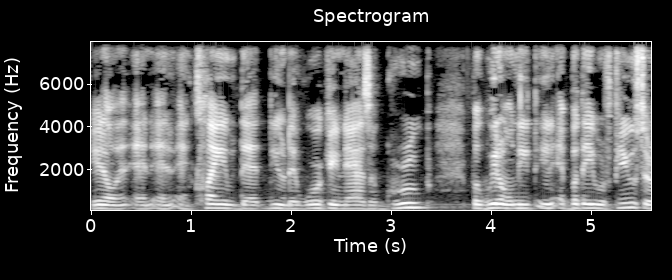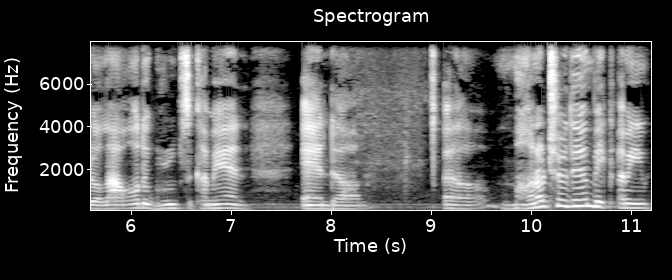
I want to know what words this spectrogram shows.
you know, and, and, and claim that, you know, they're working as a group, but we don't need, but they refuse to allow other groups to come in and um, uh, monitor them. I mean,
